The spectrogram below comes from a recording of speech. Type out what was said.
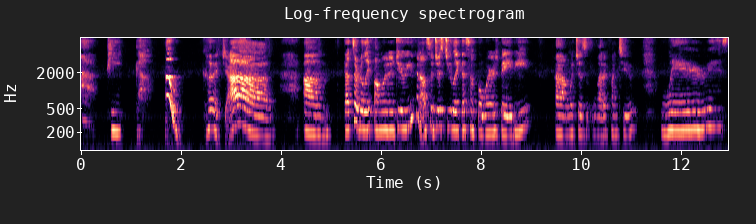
peekaboo. Good job. Um, that's a really fun one to do. You can also just do like a simple where's baby, um, which is a lot of fun too. Where is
